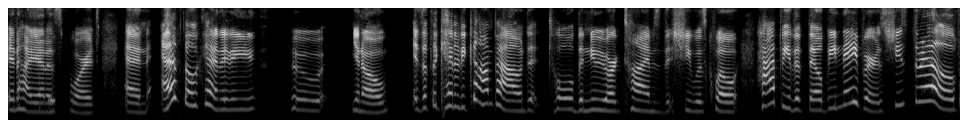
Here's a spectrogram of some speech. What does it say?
in Hyannisport. And Ethel Kennedy, who you know, is at the Kennedy compound told the New York Times that she was, quote, happy that they'll be neighbors. She's thrilled.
